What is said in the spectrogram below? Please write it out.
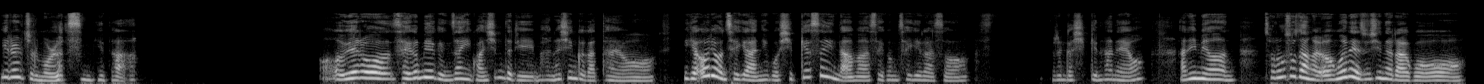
이럴 줄 몰랐습니다. 어, 의외로 세금에 굉장히 관심들이 많으신 것 같아요. 이게 어려운 책이 아니고 쉽게 쓰인 아마 세금 책이라서 그런가 싶긴 하네요. 아니면 초롱소장을 응원해 주시느라고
